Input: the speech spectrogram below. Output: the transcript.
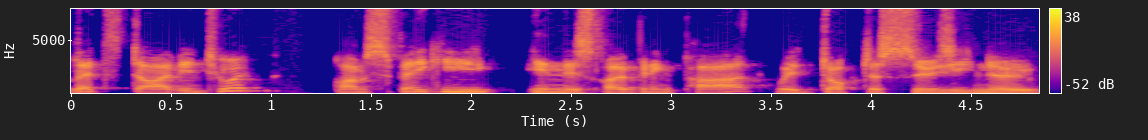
Let's dive into it. I'm speaking in this opening part with Dr. Suzi Nou.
